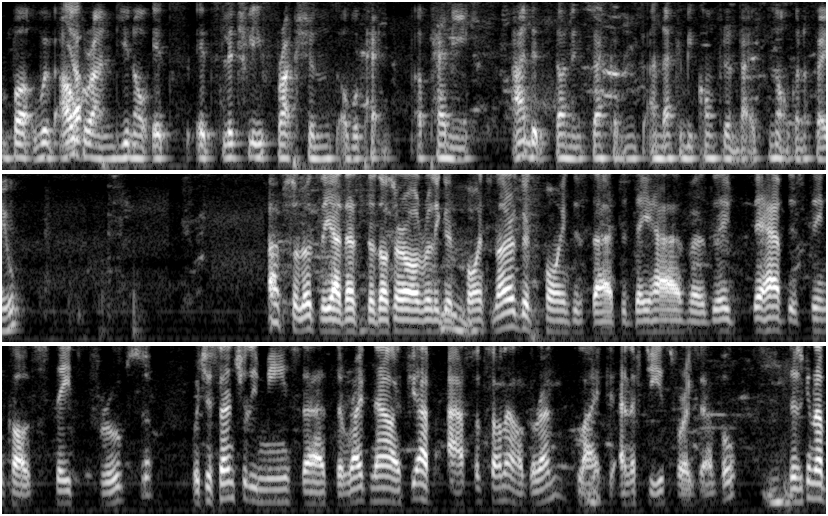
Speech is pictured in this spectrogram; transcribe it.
But with Algorand, you know, it's it's literally fractions of a pen a penny, and it's done in seconds, and I can be confident that it's not gonna fail. Absolutely, yeah. That's the, those are all really good Mm. points. Another good point is that they have uh, they they have this thing called state proofs, which essentially means that uh, right now, if you have assets on Algorand, like NFTs, for example, Mhm. there's gonna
